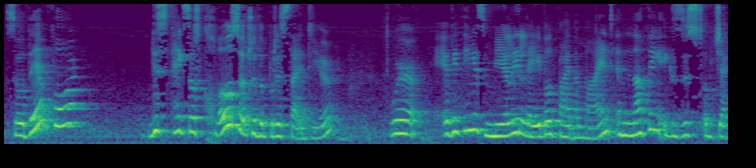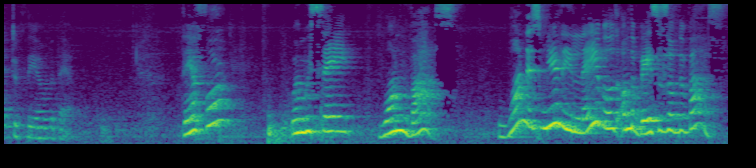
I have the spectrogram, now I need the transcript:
So therefore, this takes us closer to the Buddhist idea where everything is merely labeled by the mind and nothing exists objectively over there. Therefore, when we say one vase, one is merely labeled on the basis of the vase.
